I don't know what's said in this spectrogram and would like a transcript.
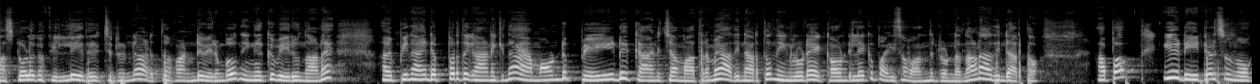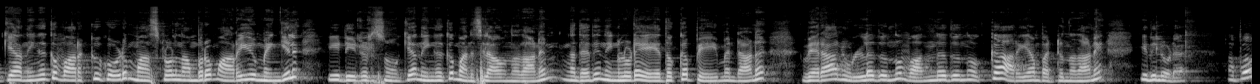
മസ്റ്റോളൊക്കെ ഫില്ല് ചെയ്ത് വെച്ചിട്ടുണ്ട്. അടുത്ത ഫണ്ട് വരുമ്പോൾ നിങ്ങൾക്ക് വരും എന്നാണ്. പിന്നെ അതിന്റെ അപ്പുറത്ത് കാണിക്കുന്ന എമൗണ്ട് പെയ്ഡ് കാണിച്ചാൽ മാത്രമേ അതിനർത്ഥം നിങ്ങളുടെ അക്കൗണ്ടിലേക്ക് പൈസ വന്നിട്ടുണ്ടെന്നാണ് അതിന്റെ അർത്ഥം. അപ്പോൾ ഈ ഡീറ്റെയിൽസ് നോക്കിയാൽ നിങ്ങൾക്ക് വർക്ക് കോഡും മാസ്റ്റർ റോൾ നമ്പറും അറിയുമെങ്കിൽ ഈ ഡീറ്റെയിൽസ് നോക്കിയാൽ നിങ്ങൾക്ക് മനസ്സിലാവുന്നതാണ്. അതായത് നിങ്ങളുടെ ഏതൊക്കെ പേയ്മെന്റ് ആണ് വരാനുള്ളതെന്നും വന്നതെന്നും ഒക്കെ അറിയാൻ പറ്റുന്നതാണ് ഇതിലൂടെ. അപ്പോൾ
